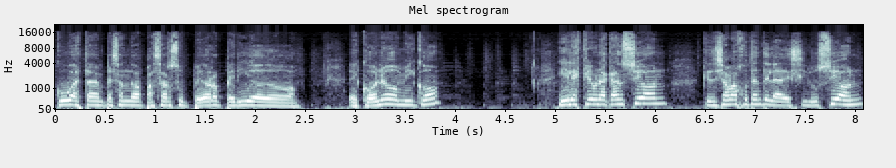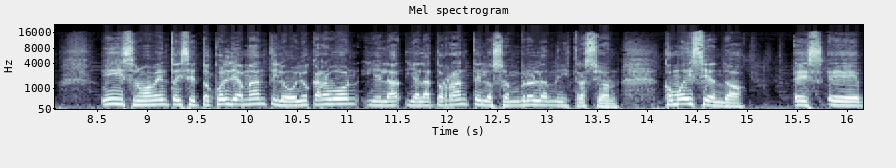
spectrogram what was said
Cuba estaba empezando a pasar su peor periodo económico. Y él escribe una canción que se llama justamente La desilusión. Y en un momento dice: tocó el diamante y lo volvió carbón. Y, el, y al atorrante lo sembró la administración. Como diciendo, es. eh,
